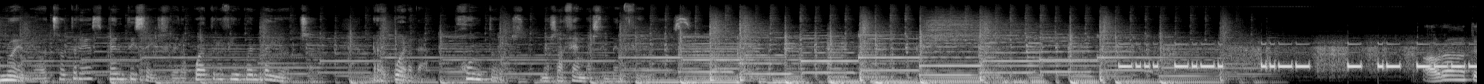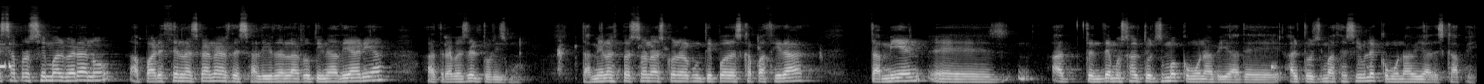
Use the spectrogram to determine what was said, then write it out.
983 2604 58. Recuerda, juntos nos hacemos invencibles. Ahora que se aproxima el verano, aparecen las ganas de salir de la rutina diaria a través del turismo. También las personas con algún tipo de discapacidad también eh, atendemos al turismo como una vía de al turismo accesible como una vía de escape.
